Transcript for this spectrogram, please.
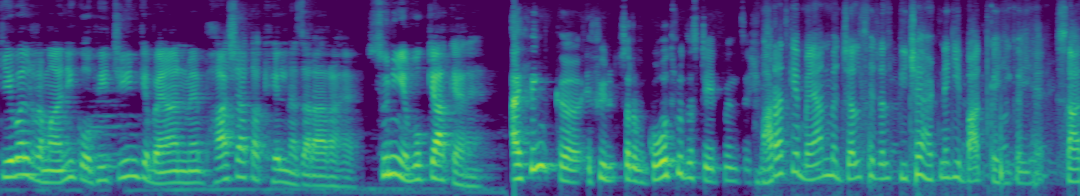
केवल रमानी को भी चीन के बयान में भाषा का खेल नज़र आ रहा है। सुनिए वो क्या कह रहे हैं। Go through the statements भारत के बयान में जल्द से जल्द पीछे हटने की बात कही गई है। साथ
